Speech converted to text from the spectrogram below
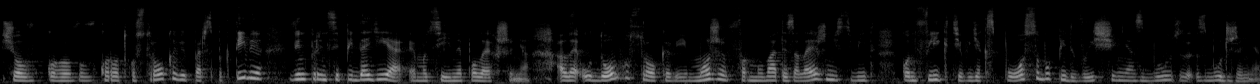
Що в короткостроковій перспективі він, в принципі, дає емоційне полегшення, але у довгостроковій може формувати залежність від конфліктів як способу підвищення збудження.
